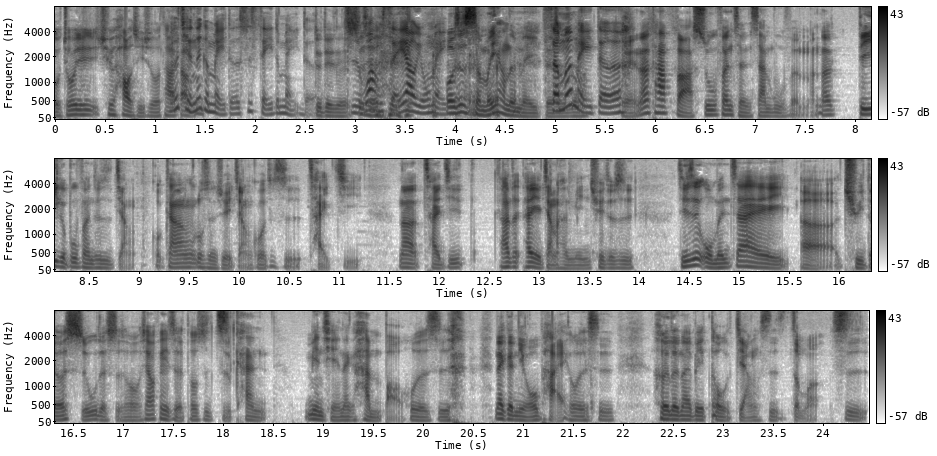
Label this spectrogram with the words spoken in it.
我就会去好奇说他，而且那个美德是谁的美德？对对对，指望谁要有美德，或是什么样的美德？什么美德？对，那他把书分成三部分嘛。那第一个部分就是讲，我刚刚陆神学讲过，就是采集。那采集，他的他也讲的很明确，就是其实我们在呃取得食物的时候，消费者都是只看面前那个汉堡，或者是 那个牛排，或者是喝的那杯豆浆是怎么是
